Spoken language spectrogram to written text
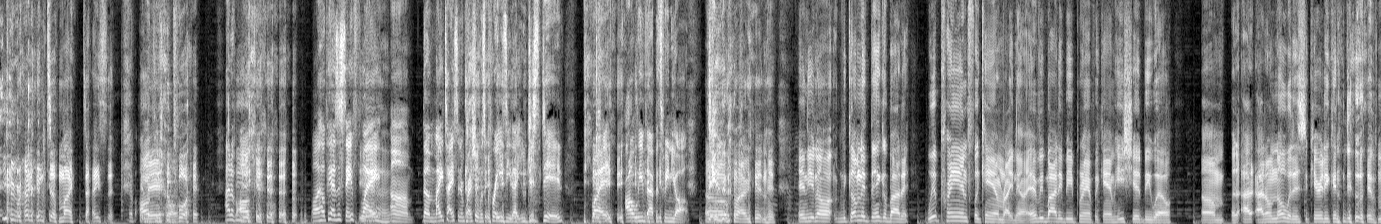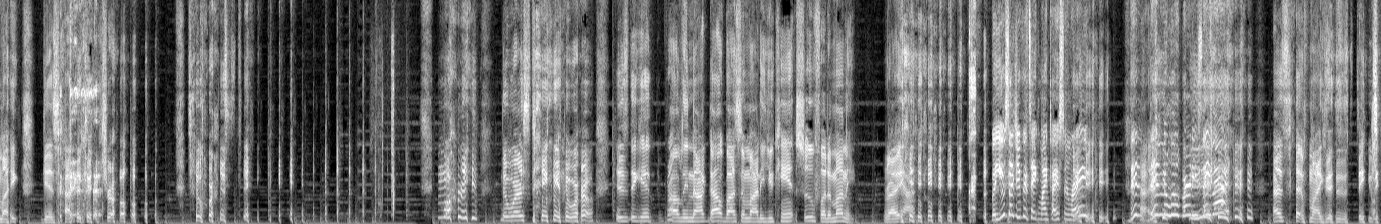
you run into Mike Tyson. out of all in people, airport. Out of all people. Well, I hope he has a safe flight. Yeah. Um, the Mike Tyson impression was crazy that you just did, but I'll leave that between y'all. oh my goodness. And you know, come to think about it, we're praying for Cam right now. Everybody be praying for Cam. He should be well. Um, but I, I don't know what his security can do if Mike gets out of control. the worst thing. Maury, the worst thing in the world is to get probably knocked out by somebody you can't sue for the money. Right? Yeah. But you said you could take Mike Tyson, right? Didn't didn't the little birdie say that? I said, Mike, this is TV.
